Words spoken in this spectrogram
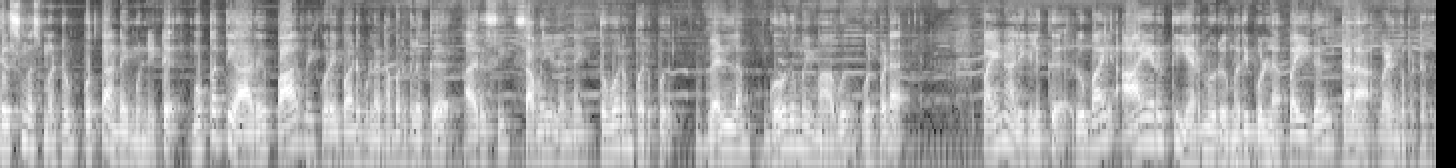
கிறிஸ்துமஸ் மற்றும் புத்தாண்டை முன்னிட்டு முப்பத்தி ஆறு பார்வை குறைபாடு உள்ள நபர்களுக்கு அரிசி சமையல் எண்ணெய் துவரம் பருப்பு வெல்லம் கோதுமை மாவு உட்பட பயனாளிகளுக்கு ரூபாய் ஆயிரத்தி இருநூறு மதிப்புள்ள பைகள் தலா வழங்கப்பட்டது.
